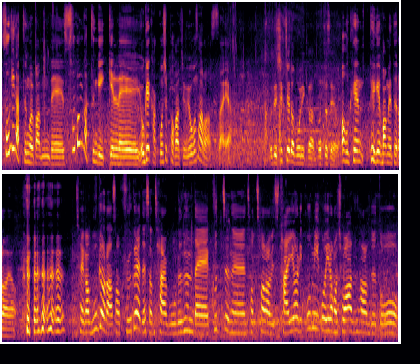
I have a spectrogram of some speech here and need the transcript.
후기 같은 걸 봤는데 수건 같은 게 있길래 요게 갖고 싶어가지고 요거 사러 왔어요. 근데 실제로 보니까 어떠세요? 어, 그냥 되게 마음에 들어요. 제가 무교라서 불교에 대해서는 잘 모르는데 굿즈는 저처럼 이제 다이어리 꾸미고 이런 거 좋아하는 사람들도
